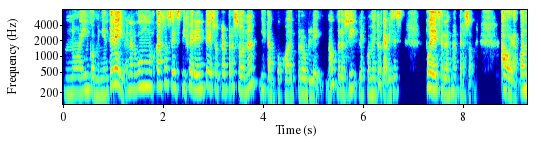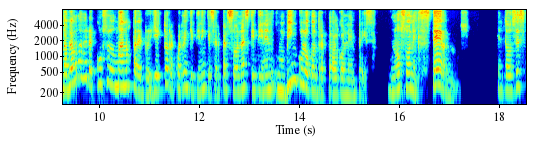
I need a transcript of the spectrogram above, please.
No hay inconveniente en ello. En algunos casos es diferente, es otra persona y tampoco hay problema, ¿no? Pero sí, les comento que a veces puede ser la misma persona. Ahora, cuando hablamos de recursos humanos para el proyecto, recuerden que tienen que ser personas que tienen un vínculo contractual con la empresa. No son externos. Entonces,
